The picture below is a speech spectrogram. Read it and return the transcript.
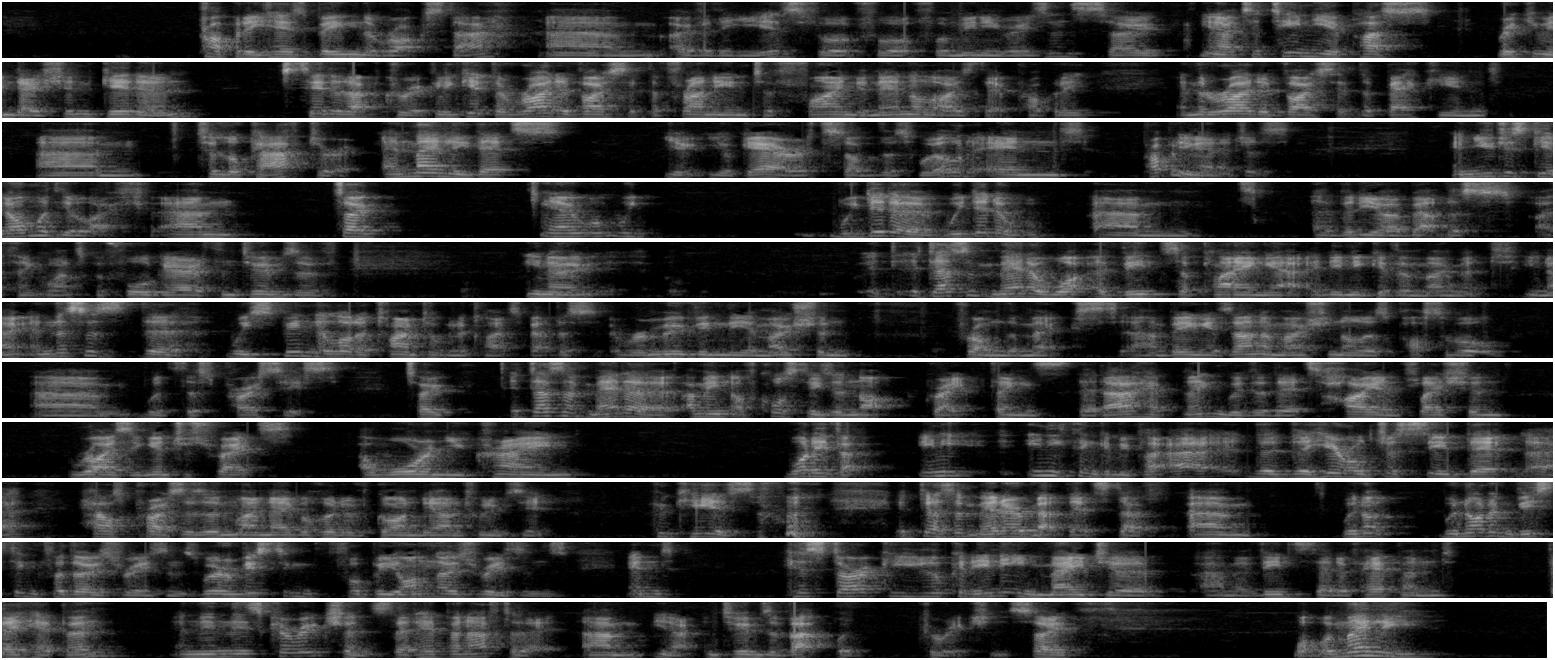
property has been the rock star um, over the years for, for, for many reasons. So, you know, it's a 10 year plus recommendation, get in, set it up correctly, get the right advice at the front end to find and analyze that property and the right advice at the back end um, to look after it. And mainly that's your, your Gareths of this world and property managers. And you just get on with your life. Um, so, you know, we we did a we did a um, a video about this, I think, once before, Gareth, in terms of, you know, it, it, doesn't matter what events are playing out at any given moment, you know, and this is the, we spend a lot of time talking to clients about this, removing the emotion from the mix, um, being as unemotional as possible um, with this process. So it doesn't matter. I mean, of course, these are not great things that are happening, whether that's high inflation, rising interest rates, a war in Ukraine, whatever any anything can be played. Uh, the the Herald just said that uh, house prices in my neighbourhood have gone down twenty percent. Who cares? it doesn't matter about that stuff. Um, we're not we're not investing for those reasons. We're investing for beyond those reasons. And historically, you look at any major um, events that have happened, they happen, and then there's corrections that happen after that. Um, you know, in terms of upward corrections. So, what we're mainly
